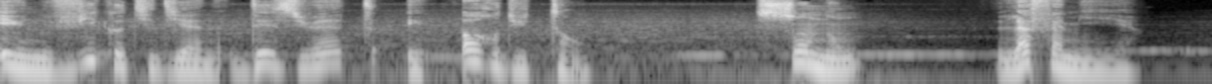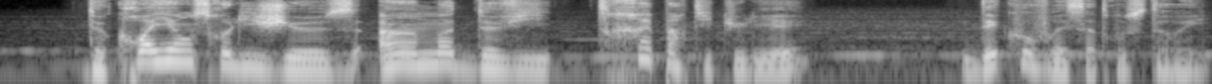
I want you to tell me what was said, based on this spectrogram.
et une vie quotidienne désuète et hors du temps. Son nom, la famille. De croyances religieuses à un mode de vie très particulier, découvrez sa true story.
